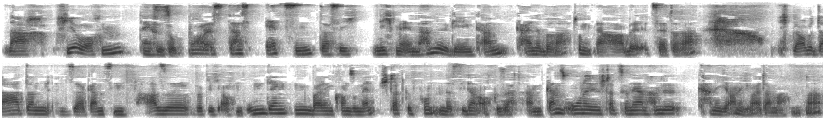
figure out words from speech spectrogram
Nach vier Wochen denkst du so, boah, ist das ätzend, dass ich nicht mehr in den Handel gehen kann, keine Beratung mehr habe, etc. Ich glaube, da hat dann in dieser ganzen Phase wirklich auch ein Umdenken bei den Konsumenten stattgefunden, dass die dann auch gesagt haben, ganz ohne den stationären Handel kann ich auch nicht weitermachen. Ne?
